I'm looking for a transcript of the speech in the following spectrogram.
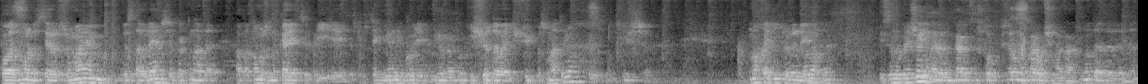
по возможности разжимаем, выставляем все как надо, а потом уже на коррекцию приезжаете спустя Я не время. Еще давай чуть-чуть посмотрю, и все. Но ходить уже легче, Ну, да? Из-за напряжения, наверное, кажется, что все равно короче нога. Ну да, да, да, да.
